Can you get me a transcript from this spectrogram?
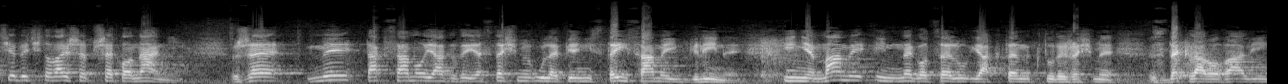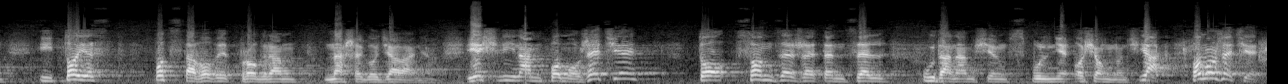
Możecie być, towarzysze, przekonani, że my tak samo jak wy jesteśmy ulepieni z tej samej gliny i nie mamy innego celu jak ten, który żeśmy zdeklarowali i to jest podstawowy program naszego działania. Jeśli nam pomożecie, to sądzę, że ten cel uda nam się wspólnie osiągnąć. Jak? Pomożecie!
